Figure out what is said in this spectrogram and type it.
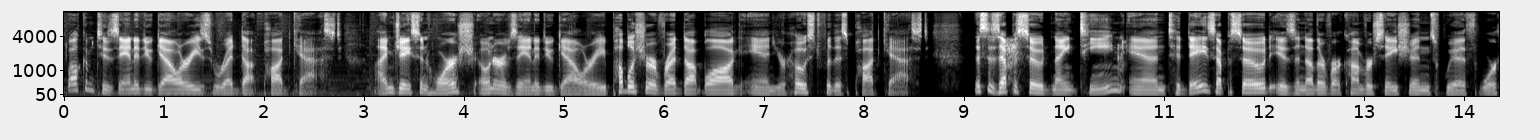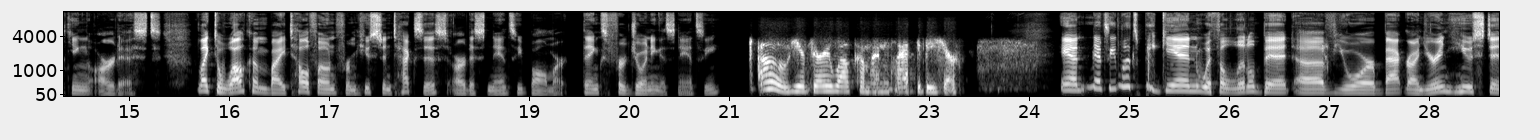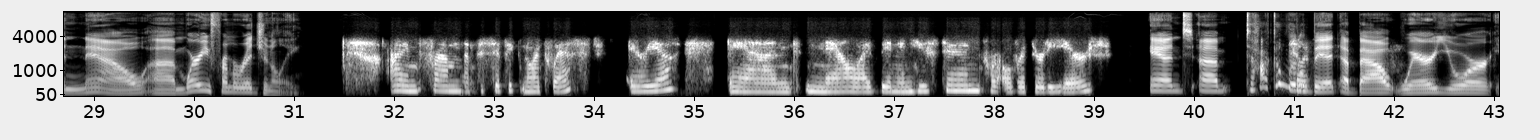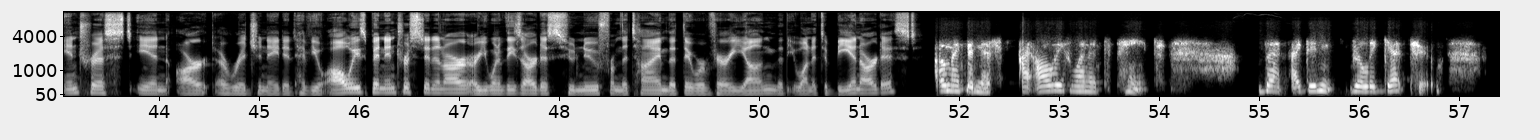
Welcome to Xanadu Gallery's Red Dot Podcast. I'm Jason Horejs, owner of Xanadu Gallery, publisher of Red Dot Blog, and your host for this podcast. This is episode 19, and today's episode is another of our conversations with working artists. I'd like to welcome by telephone from Houston, Texas, artist Nancy Balmert. Thanks for joining us, Nancy. Oh, you're very welcome. I'm glad to be here. And Nancy, let's begin with a little bit of your background. You're in Houston now. Um, where are you from originally? I'm from the Pacific Northwest area, and now I've been in Houston for over 30 years. And um, talk a little bit about where your interest in art originated. Have you always been interested in art? Are you one of these artists who knew from the time that they were very young that you wanted to be an artist? Oh my goodness. I always wanted to paint, but I didn't really get to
